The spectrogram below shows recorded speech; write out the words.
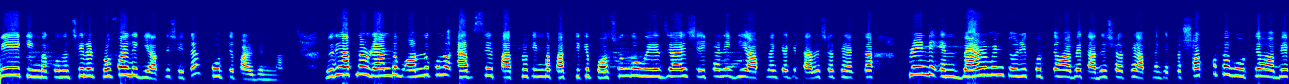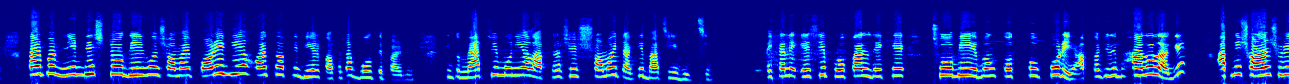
মেয়ে কিংবা কোনো ছেলের প্রোফাইলে গিয়ে আপনি সেটা করতে পারবেন না। যদি আপনার র্যান্ডম অন্য কোনো অ্যাপস এর পাত্র কিংবা পাত্রীকে পছন্দ হয়ে যায়, সেখানে গিয়ে আপনাকে আগে তাদের সাথে একটা ফ্রেন্ডলি এনভায়রনমেন্ট তৈরি করতে হবে, তাদের সাথে আপনাকে একটা সক্ষতা করতে হবে, তারপর নির্দিষ্ট দীর্ঘ সময় পরে গিয়ে হয়তো আপনি বিয়ের কথাটা বলতে পারবেন। কিন্তু ম্যাট্রিমোনিয়াল আপনার সেই সময়টাকে বাঁচিয়ে দিচ্ছে এখানে এসে প্রোফাইল দেখে, ছবি এবং তথ্য পড়ে আপনার যদি ভালো লাগে আপনি সরাসরি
